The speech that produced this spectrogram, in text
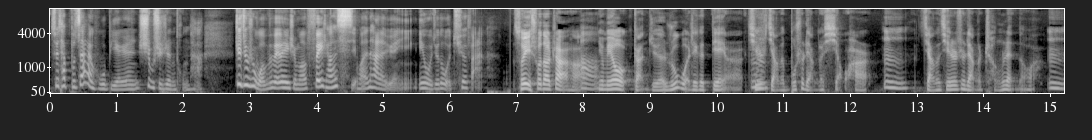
所以他不在乎别人是不是认同他。这就是我为为什么非常喜欢他的原因，因为我觉得我缺乏。所以说到这儿哈，嗯有没有感觉，如果这个电影儿其实嗯讲的不是两个小孩儿，嗯讲的其实是两个成人的话，嗯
